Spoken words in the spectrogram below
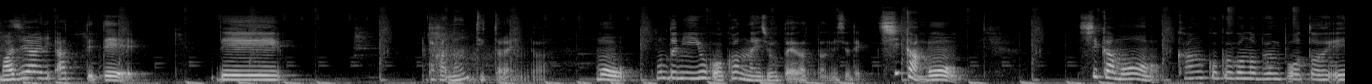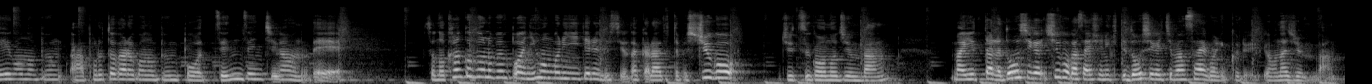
交わり合っててでだから何て言ったらいいんだ。もう本当によく分かんない状態だったんですよ。でしかもしかも韓国語の文法と英語の文あポルトガル語の文法は全然違うのでその韓国語の文法は日本語に似てるんですよ。だから例えば主語述語の順番。まあ言ったら動詞が主語が最初に来て動詞が一番最後に来るような順番。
